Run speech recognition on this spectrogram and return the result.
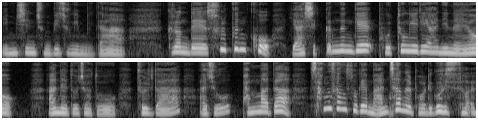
임신 준비 중입니다. 그런데 술 끊고 야식 끊는 게 보통 일이 아니네요. 아내도 저도 둘 다 아주 밤마다 상상 속의 만찬을 벌이고 있어요.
